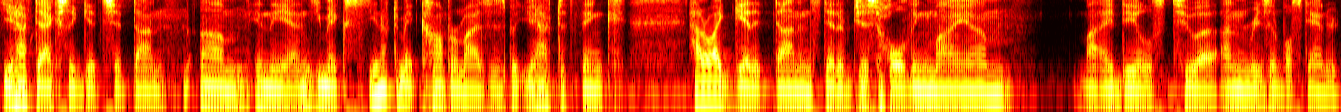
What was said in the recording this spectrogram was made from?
You have to actually get shit done. Um, in the end, you make you don't have to make compromises, but you have to think, how do I get it done instead of just holding my um, my ideals to an unreasonable standard.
